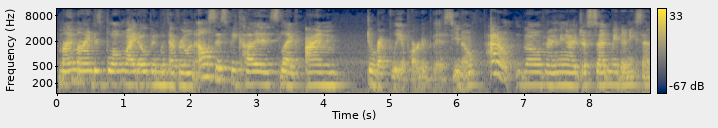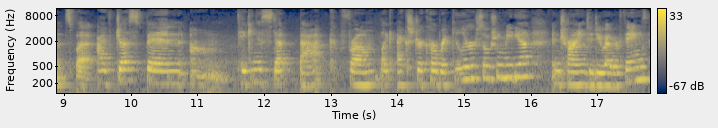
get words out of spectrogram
My mind is blown wide open with everyone else's because like I'm directly a part of this, you know? I don't know if anything I just said made any sense, but I've just been um, taking a step back from like extracurricular social media and trying to do other things.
